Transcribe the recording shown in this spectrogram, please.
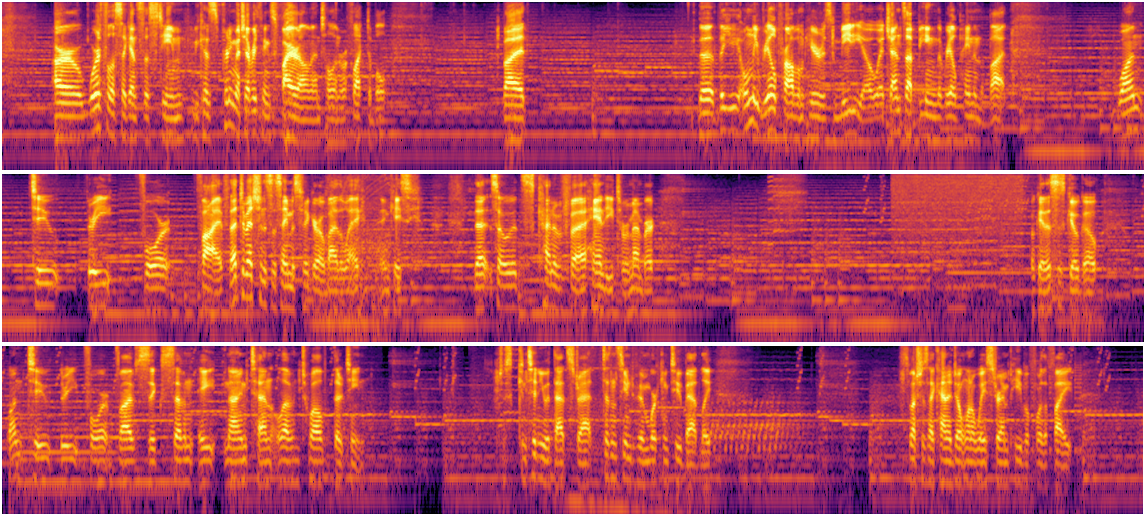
are worthless against this team because pretty much everything's fire elemental and reflectable. But the the only real problem here is Meteo, which ends up being the real pain in the butt. One, two, three, four, five. That dimension is the same as Figaro, by the way, in case that. So it's kind of uh, handy to remember. Okay, this is Go-Go. 1, 2, 3, 4, 5, 6, 7, 8, 9, 10, 11, 12, 13. Just continue with that strat. Doesn't seem to have been working too badly. As much as I kind of don't want to waste her MP before the fight.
